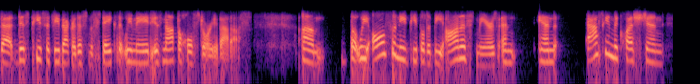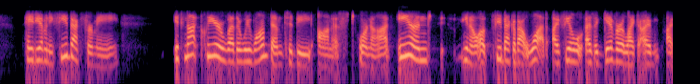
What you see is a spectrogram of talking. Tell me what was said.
that this piece of feedback or this mistake that we made is not the whole story about us. Um, but we also need people to be honest mirrors and and asking the question, hey, do you have any feedback for me? It's not clear whether we want them to be honest or not. And, you know, feedback about what? I feel as a giver like I'm, I,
